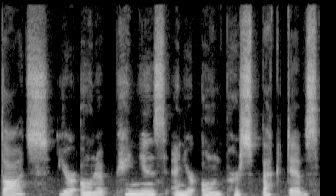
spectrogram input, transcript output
thoughts, your own opinions, and your own perspectives.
